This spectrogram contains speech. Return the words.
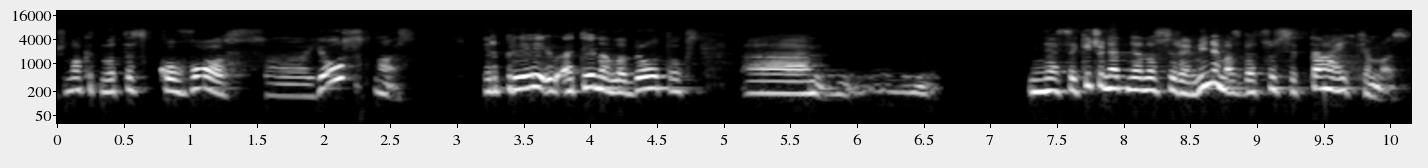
žinokit, va, tas kovos uh, jausmas ir prie, ateina labiau toks, uh, nesakyčiau net nenusiraminimas, bet susitaikymas,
